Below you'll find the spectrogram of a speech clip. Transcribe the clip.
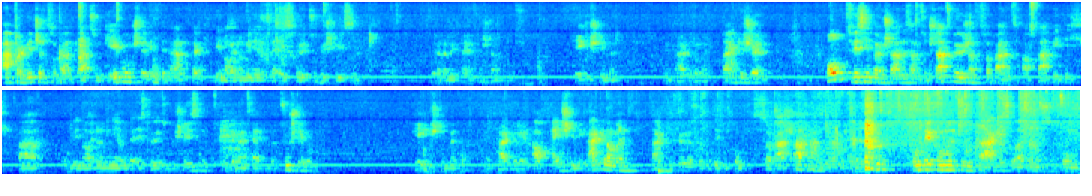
Abfallwirtschaftsverband Graz Umgebung stelle ich den Antrag, die Neunominierung der SPÖ zu beschließen. Wer damit einverstanden ist. Gegenstimmen. Enthaltungen. Dankeschön. Und wir sind beim Standesamts- und Staatsbürgerschaftsverband. Auch da bitte ich äh, um die Neunominierung der SPÖ zu beschließen. Bitte mein Zeichen der Zustimmung. Gegenstimmen, Enthaltungen auch einstimmig angenommen. Danke vielmals, dass wir diesen Punkt so rasch abhandeln haben können. Und wir kommen zum Tagesordnungspunkt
